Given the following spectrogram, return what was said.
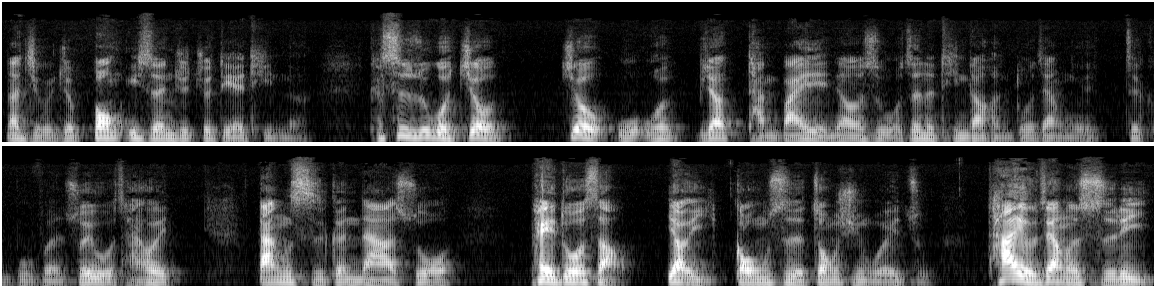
那结果就嘣一声就就跌停了。可是如果就就我我比较坦白一点，就是我真的听到很多这样的这个部分，所以我才会当时跟大家说配多少要以公司的重训为主，他有这样的实力，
